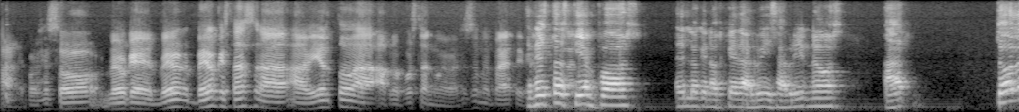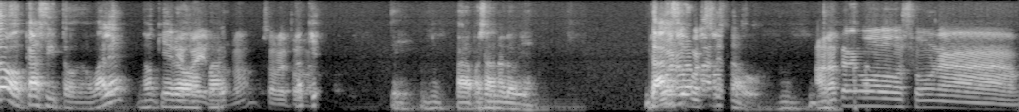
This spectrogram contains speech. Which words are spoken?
Vale, pues eso veo que veo, veo que estás a, abierto a, a, propuestas nuevas. Eso me parece bien. En estos tiempos es lo que nos queda, Luis, abrirnos a todo o casi todo, ¿vale? No quiero. Reírnos, ¿no? Sobre todo. No quiero... Sí, para pasárnoslo bien. Bueno, pues. Ahora tenemos una,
